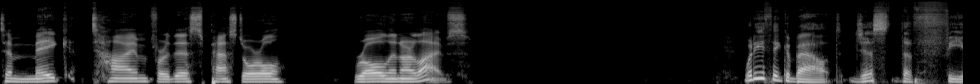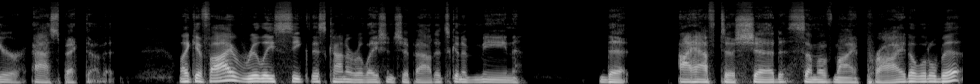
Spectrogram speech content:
to make time for this pastoral role in our lives what do you think about just the fear aspect of it like if I really seek this kind of relationship out, it's going to mean that I have to shed some of my pride a little bit.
